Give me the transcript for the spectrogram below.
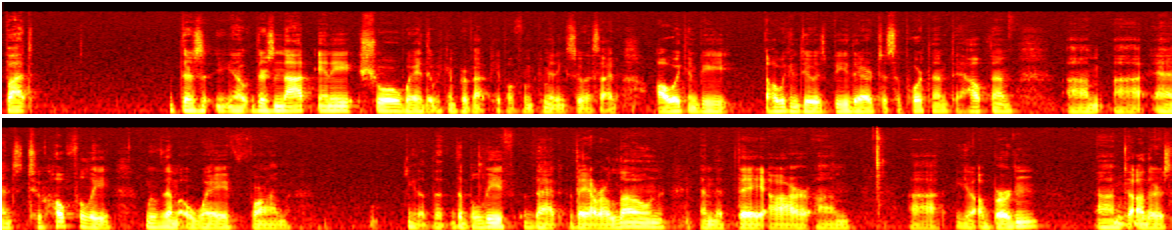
but there's, you know, there's not any sure way that we can prevent people from committing suicide. All we can be, all we can do is be there to support them, to help them, um, uh, and to hopefully move them away from, you know, the, the belief that they are alone and that they are, um, uh, you know, a burden um, mm-hmm. to others,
